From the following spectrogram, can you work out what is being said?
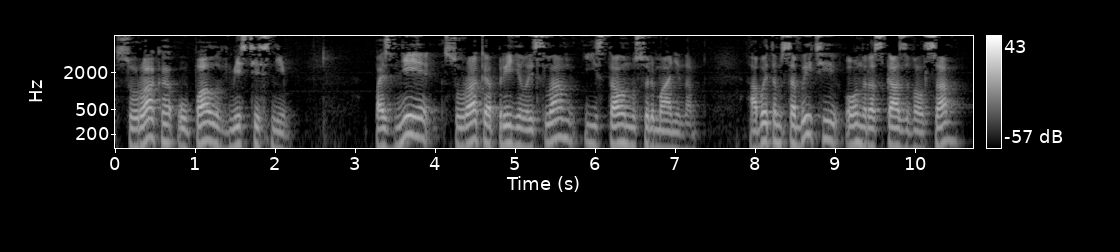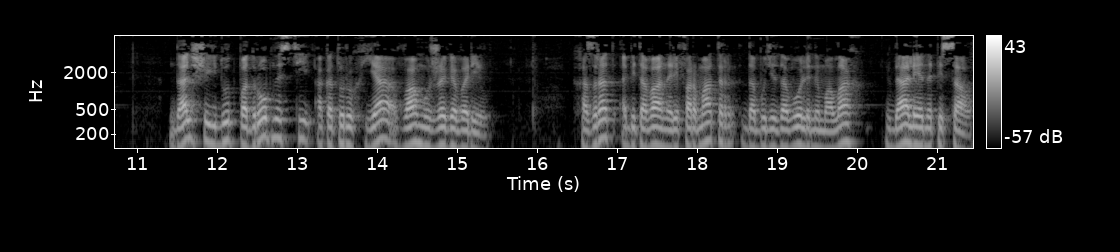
Сурака упал вместе с ним. Позднее Сурака принял ислам и стал мусульманином. Об этом событии он рассказывал сам. Дальше идут подробности, о которых я вам уже говорил. Хазрат обетованный реформатор, да будет доволен им Аллах, далее написал,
